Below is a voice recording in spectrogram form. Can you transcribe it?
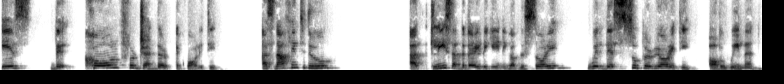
is the call for gender equality. Has nothing to do, at least at the very beginning of the story, with the superiority of women,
